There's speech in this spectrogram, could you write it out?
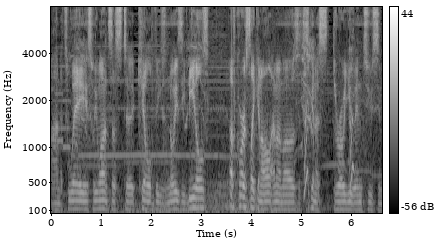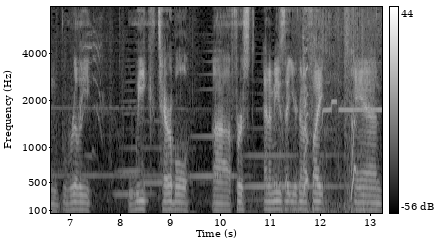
on its way. So he wants us to kill these noisy beetles. Of course, like in all MMOs, it's gonna throw you into some really weak, terrible uh, first enemies that you're gonna fight, and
